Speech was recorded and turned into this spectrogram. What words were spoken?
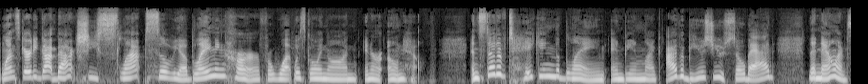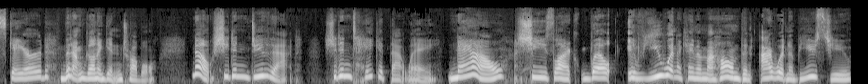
Once Gertie got back, she slapped Sylvia, blaming her for what was going on in her own health. Instead of taking the blame and being like, I've abused you so bad that now I'm scared that I'm going to get in trouble. No, she didn't do that. She didn't take it that way. Now she's like, well, if you wouldn't have came in my home, then I wouldn't have abused you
